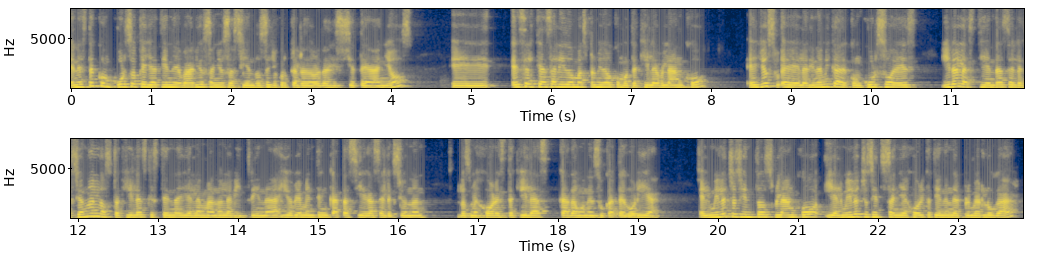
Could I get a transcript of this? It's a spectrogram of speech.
En este concurso que ya tiene varios años haciéndose, yo creo que alrededor de 17 años, eh, es el que ha salido más premiado como tequila blanco. Ellos, eh, la dinámica del concurso es ir a las tiendas, seleccionan los tequilas que estén ahí en la mano en la vitrina y obviamente en cata ciega seleccionan los mejores tequilas, cada uno en su categoría. El 1800 blanco y el 1800 añejo ahorita tienen el primer lugar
